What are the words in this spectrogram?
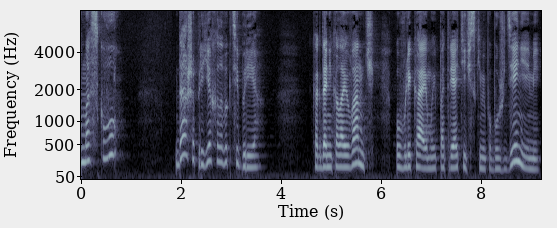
В Москву Даша приехала в октябре, когда Николай Иванович, увлекаемый патриотическими побуждениями,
